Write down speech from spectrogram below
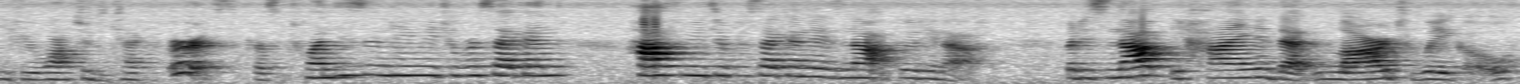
if you want to detect Earth, because 20 centimeter per second, half meter per second is not good enough. But it's not behind that large wiggle,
